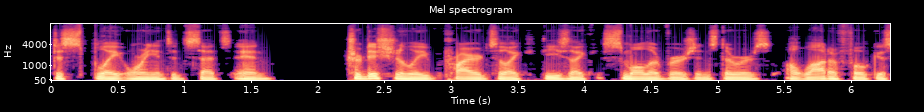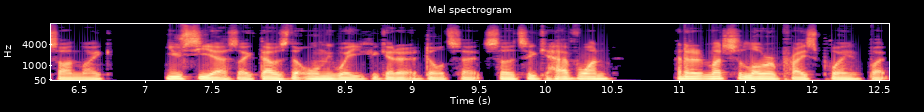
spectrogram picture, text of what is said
display oriented sets and traditionally prior to like these like smaller versions there was a lot of focus on like UCS like that was the only way you could get an adult set so to have one at a much lower price point but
